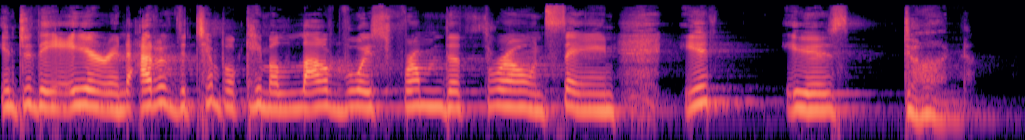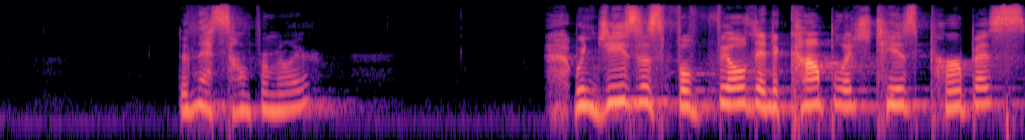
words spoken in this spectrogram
into the air, and out of the temple came a loud voice from the throne saying, It is done. Doesn't that sound familiar? When Jesus fulfilled and accomplished his purpose,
